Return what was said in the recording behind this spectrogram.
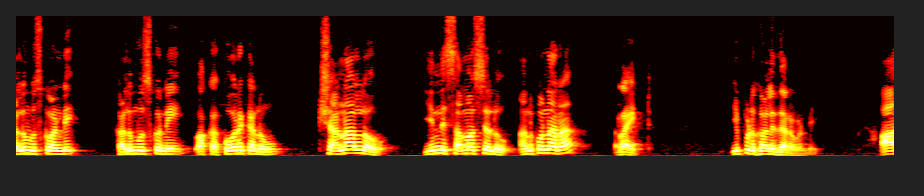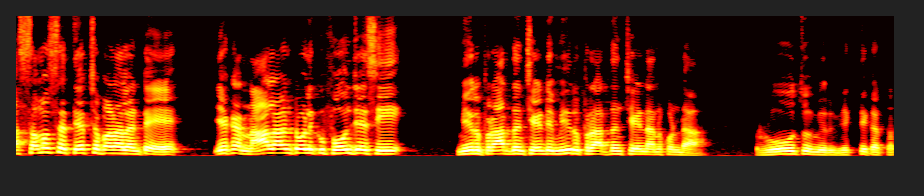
కళ్ళు మూసుకోండి. కళ్ళు మూసుకొని ఒక కోరికను క్షణాల్లో ఇన్ని సమస్యలు అనుకున్నారా? రైట్. ఇప్పుడు కళ్ళు తెరవండి. ఆ సమస్య తీర్చబడాలంటే ఇక నాలాంటి వాళ్ళకి ఫోన్ చేసి మీరు ప్రార్థన చేయండి మీరు ప్రార్థన చేయండి అనకుండా రోజు మీరు వ్యక్తిగత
